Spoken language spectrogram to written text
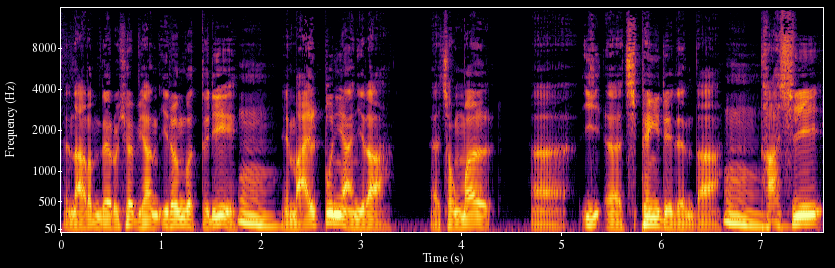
나름대로 협의한 이런 것들이 음. 말뿐이 아니라 정말 어, 이, 어, 집행이 돼야 된다. 음. 다시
